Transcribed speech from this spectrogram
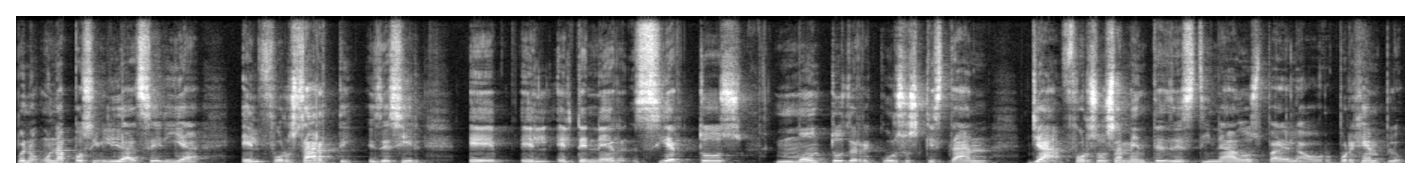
Bueno, una posibilidad sería el forzarte, es decir, eh, el, tener ciertos montos de recursos que están ya forzosamente destinados para el ahorro. Por ejemplo,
